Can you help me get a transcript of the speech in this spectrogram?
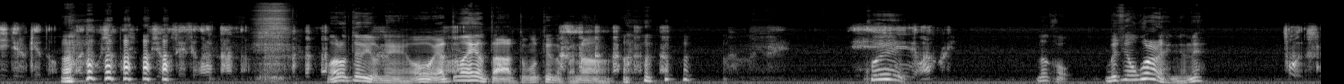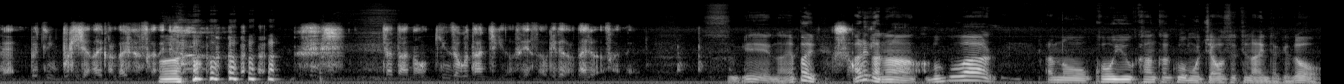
引いてるけど。後ろ先生笑ったはんな。笑ってるよねおおやってまいよったって思ってんのかな これなんか別に怒られへんやねそうですね。別に武器じゃないから大丈夫ですかね。ちゃんとあの、金属探知機のセンサーを受けてたら大丈夫なんですかね。すげえなやっぱりあれかな僕はあのこういう感覚を持ち合わせてないんだけどはい。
